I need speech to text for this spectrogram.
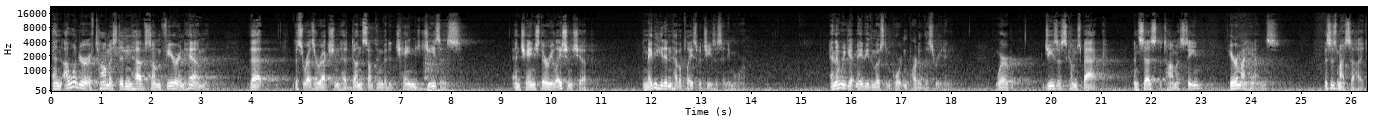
And I wonder if Thomas didn't have some fear in him that this resurrection had done something that had changed Jesus and changed their relationship. And maybe he didn't have a place with Jesus anymore. And then we get maybe the most important part of this reading, where Jesus comes back and says to Thomas, See, here are my hands. This is my side.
